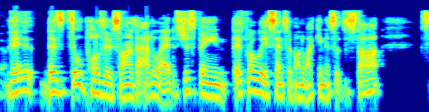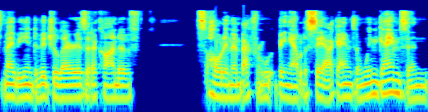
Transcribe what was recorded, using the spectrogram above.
Yep. There, there's still positive signs at Adelaide. It's just been, there's probably a sense of unluckiness at the start. It's maybe individual areas that are kind of holding them back from being able to see our games and win games and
